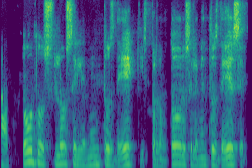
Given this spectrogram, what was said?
a todos los elementos de X, perdón, todos los elementos de S.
